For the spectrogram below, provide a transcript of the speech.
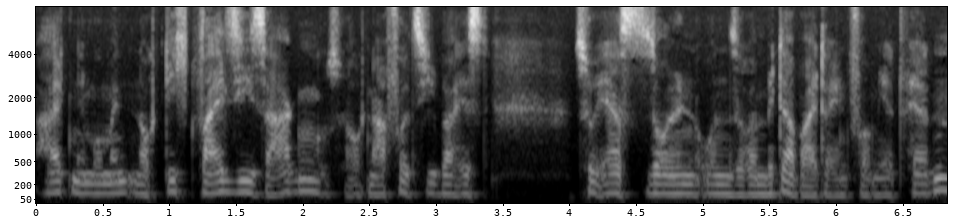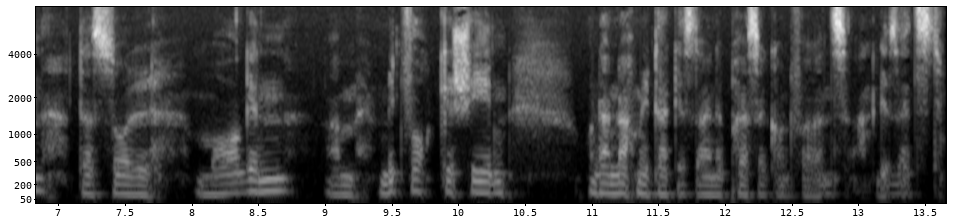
halten im Moment noch dicht, weil sie sagen, was auch nachvollziehbar ist, zuerst sollen unsere Mitarbeiter informiert werden. Das soll morgen am Mittwoch geschehen und am Nachmittag ist eine Pressekonferenz angesetzt.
